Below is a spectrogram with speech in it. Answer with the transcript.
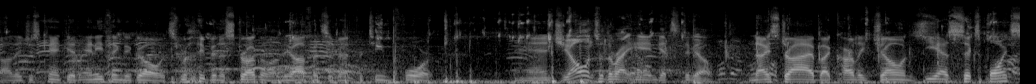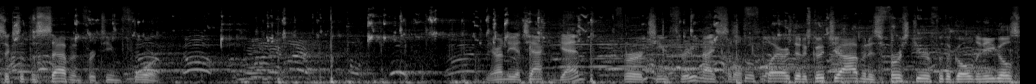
Uh, they just can't get anything to go. It's really been a struggle on the offensive end for Team 4. And Jones with the right hand gets to go. Nice drive by Carlik Jones. He has six points, six of the seven for Team 4. They're on the attack again for Team 3. Nice little School player. Did a good job in his first year for the Golden Eagles.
